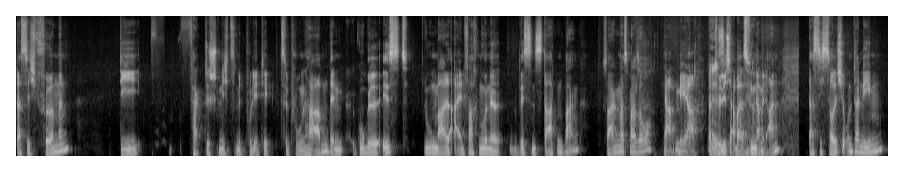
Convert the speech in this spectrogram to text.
dass sich Firmen, die faktisch nichts mit Politik zu tun haben, denn Google ist nun mal einfach nur eine Wissensdatenbank, sagen wir es mal so. Ja, mehr natürlich, Es- aber es fing damit an, dass sich solche Unternehmen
